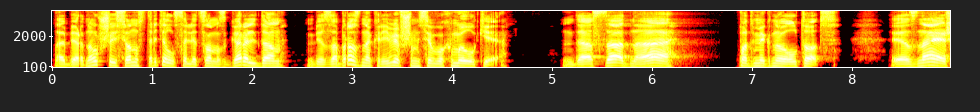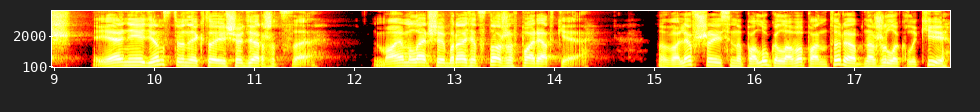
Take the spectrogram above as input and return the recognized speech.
Обернувшись, он встретился лицом с Гарольдом, безобразно кривившимся в ухмылке. «Досадно, а?» – подмигнул тот. «И знаешь, я не единственный, кто еще держится. Мой младший братец тоже в порядке». Валявшаяся на полу голова пантеры обнажила клыки,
